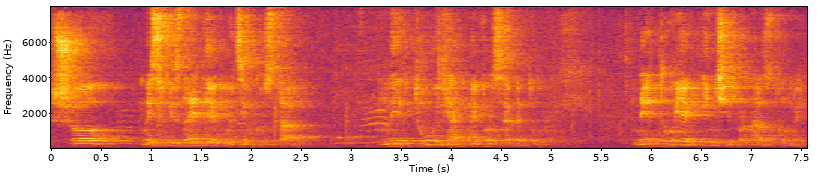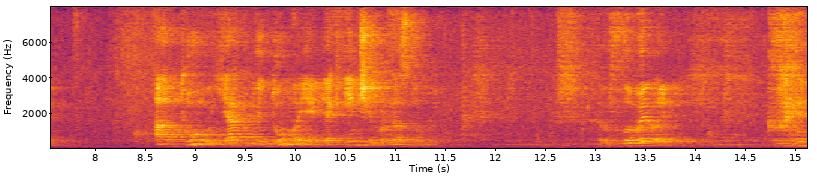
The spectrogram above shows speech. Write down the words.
Що ми собі знаєте, яку оцінку ставимо? Не ту, як ми про себе думаємо, не ту, як інші про нас думають, а ту, як ми думаємо, як інші про нас думають. Вловили? Коли,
